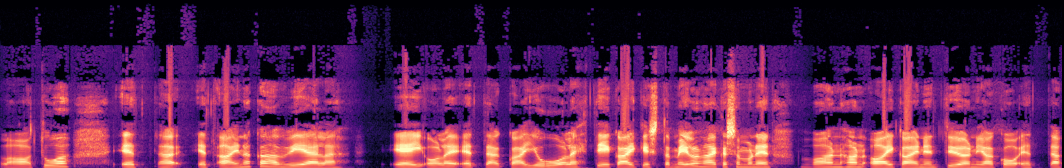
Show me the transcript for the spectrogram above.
laatua, että, että ainakaan vielä ei ole, että Kaiju huolehtii kaikista. Meillä on aika semmoinen vanhanaikainen työnjako, että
